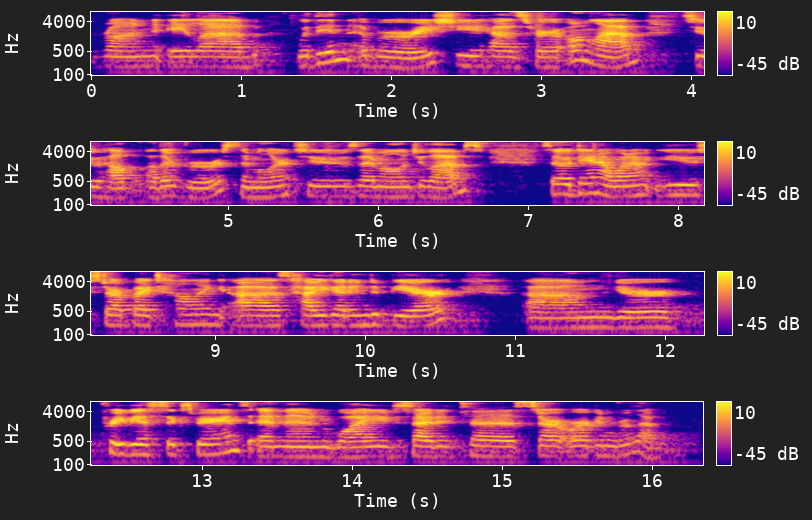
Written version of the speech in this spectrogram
run a lab within a brewery. She has her own lab to help other brewers, similar to Zymology Labs. So, Dana, why don't you start by telling us how you got into beer, um, your previous experience, and then why you decided to start Oregon Brew Lab?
